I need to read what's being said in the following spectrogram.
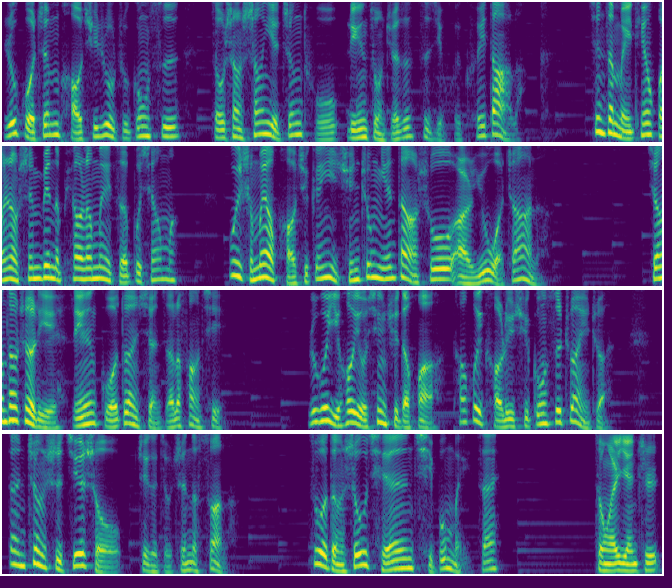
如果真跑去入驻公司，走上商业征途，林总觉得自己会亏大了。现在每天环绕身边的漂亮妹子不香吗？为什么要跑去跟一群中年大叔尔虞我诈呢？想到这里，林恩果断选择了放弃。如果以后有兴趣的话，他会考虑去公司转一转。但正式接手这个就真的算了，坐等收钱岂不美哉？总而言之，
